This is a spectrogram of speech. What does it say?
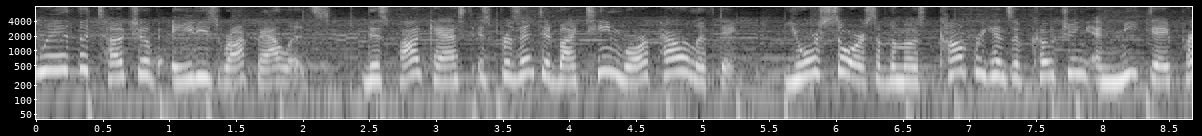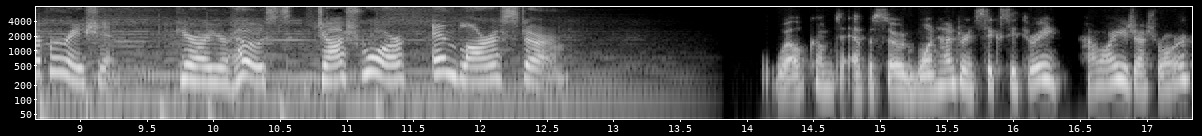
with a touch of 80s rock ballads. This podcast is presented by Team Rohr Powerlifting, your source of the most comprehensive coaching and meet day preparation. Here are your hosts, Josh Rohr and Lara Sturm. Welcome to episode 163. How are you, Josh Rohr?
